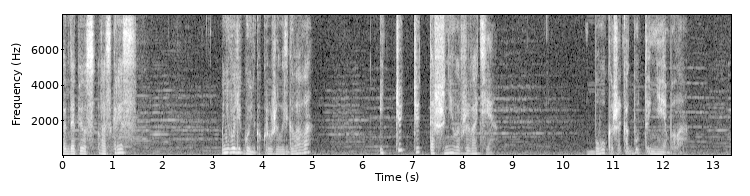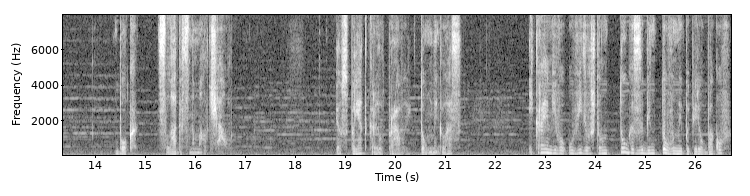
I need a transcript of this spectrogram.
Когда пес воскрес, у него легонько кружилась голова и чуть-чуть тошнило в животе. Бока же как будто не было. Бог сладостно молчал. Пес приоткрыл правый томный глаз и краем его увидел, что он туго забинтованный поперек боков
